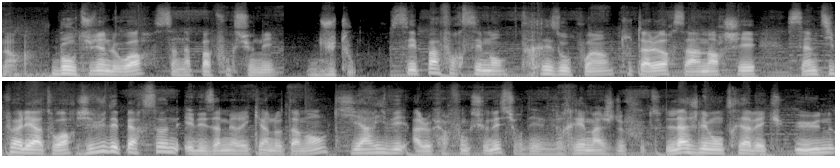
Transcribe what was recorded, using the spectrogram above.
Non. Bon, tu viens de le voir, ça n'a pas fonctionné du tout c'est pas forcément très au point. Tout à l'heure, ça a marché, c'est un petit peu aléatoire. J'ai vu des personnes, et des Américains notamment, qui arrivaient à le faire fonctionner sur des vrais matchs de foot. Là, je l'ai montré avec une,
